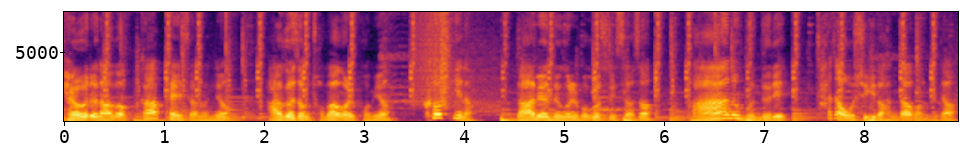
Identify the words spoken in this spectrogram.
게으른 악어 카페에서는요 악어성 조망을 보며 커피나 라면 등을 먹을 수 있어서 많은 분들이 찾아오시기도 한다고 합니다.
